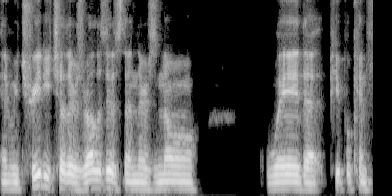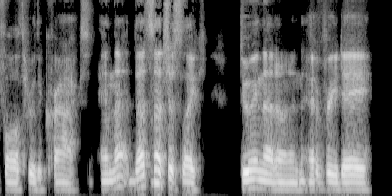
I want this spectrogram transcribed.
and we treat each other as relatives, then there's no way that people can fall through the cracks. And that that's not just like doing that on an everyday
